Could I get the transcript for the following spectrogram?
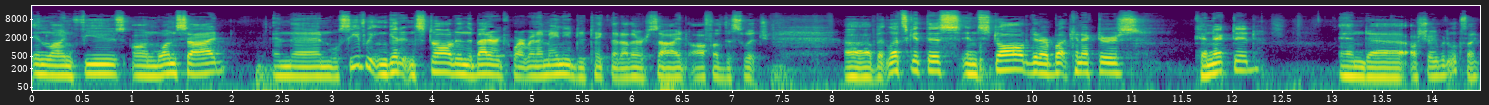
inline fuse on one side and then we'll see if we can get it installed in the battery compartment. I may need to take that other side off of the switch. Uh, but let's get this installed, get our butt connectors connected, and uh, I'll show you what it looks like.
